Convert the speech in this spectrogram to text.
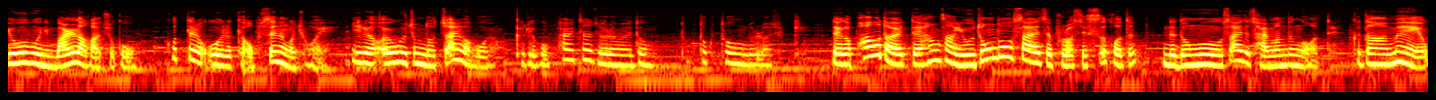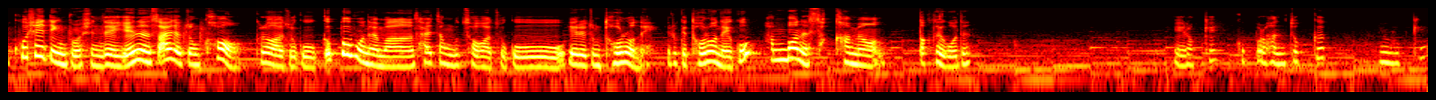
이 부분에 발라가지고 콧대를 오히려 이렇게 없애는 걸 좋아해. 이래야 얼굴이 좀 더 짧아 보여. 그리고 팔자 주름에도 톡톡톡 눌러줄게 내가 파우더 할 때 항상 이 정도 사이즈 브러쉬 쓰거든? 근데 너무 사이즈 잘 만든 것 같아. 그 다음에 이 코shading 브러쉬인데 얘는 사이즈 좀 커. 그래가지고 끝부분에만 살짝 묻혀가지고 얘를 좀 덜어내. 이렇게 덜어내고 한 번에 싹 하면 딱 되거든? 이렇게 콧볼 한쪽 끝 이렇게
